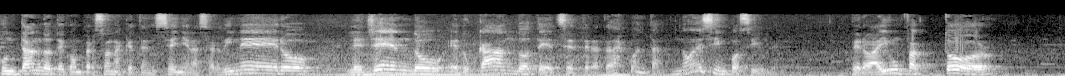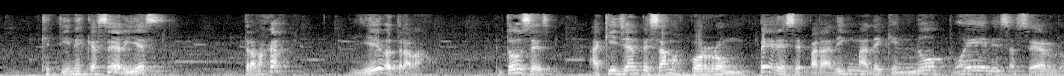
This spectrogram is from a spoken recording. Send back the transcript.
juntándote con personas que te enseñen a hacer dinero, leyendo, educándote, etc. ¿Te das cuenta? No es imposible, pero hay un factor que tienes que hacer y es trabajar. Lleva trabajo. Entonces, aquí ya empezamos por romper ese paradigma de que no puedes hacerlo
